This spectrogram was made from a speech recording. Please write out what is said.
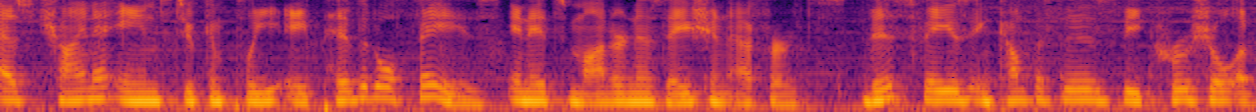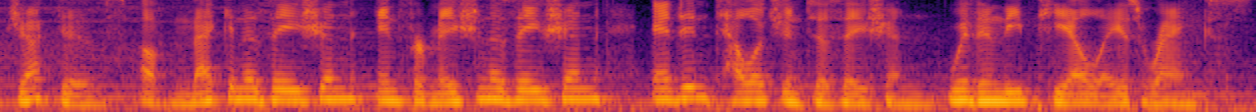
as China aims to complete a pivotal phase in its modernization efforts. This phase encompasses the crucial objectives of mechanization, informationization, and intelligentization within the PLA's ranks.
